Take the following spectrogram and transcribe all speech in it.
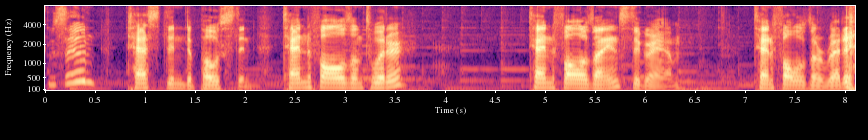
Too soon? Testing to posting. 10 follows on Twitter. 10 follows on Instagram. 10 follows on Reddit.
